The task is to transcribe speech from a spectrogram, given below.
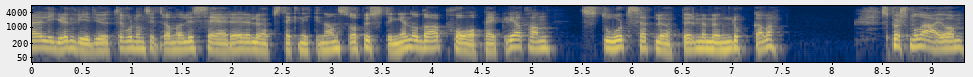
det, ligger det en video ute hvor noen sitter og analyserer løpsteknikken hans og pustingen, og da påpeker de at han stort sett løper med munnen lukka. Da. Spørsmålet er jo om,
